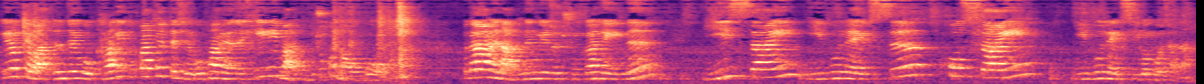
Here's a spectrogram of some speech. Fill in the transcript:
이렇게 완전 제곱 각이 똑같을 때 제곱하면 1이 만 무조건 나오고 그 다음에 남는 게 저 중간에 있는 2 사인 2분의 x 코사인 2분의 x 이건 거잖아.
